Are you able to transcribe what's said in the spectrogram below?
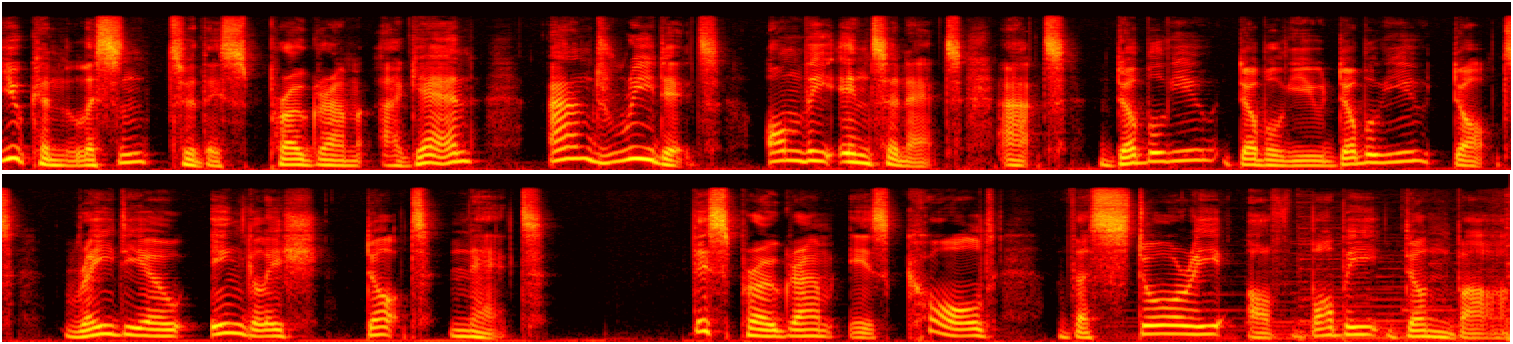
You can listen to this program again and read it on the internet at www.radioenglish.net. This program is called The Story of Bobby Dunbar.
